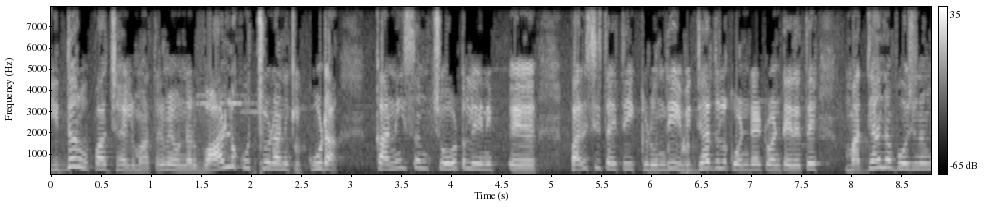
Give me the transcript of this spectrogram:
ఇద్దరు ఉపాధ్యాయులు మాత్రమే ఉన్నారు. వాళ్ళు కూర్చోడానికి కూడా కనీసం చోటు లేని పరిస్థితి అయితే ఇక్కడ ఉంది విద్యార్థులకు వండేటువంటి ఏదైతే మధ్యాహ్న భోజనం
